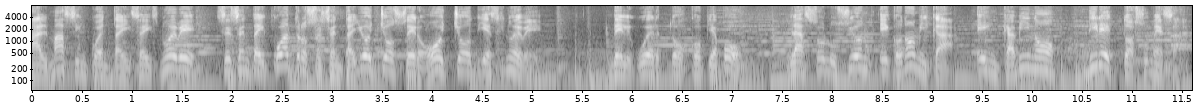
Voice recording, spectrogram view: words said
al más 569 64 68 08 19. Del Huerto Copiapó, la solución económica en camino directo a su mesa.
